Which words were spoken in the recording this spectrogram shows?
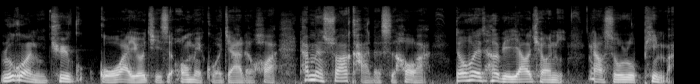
如果你去国外，尤其是欧美国家的话，他们刷卡的时候啊，都会特别要求你要输入 PIN 码。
